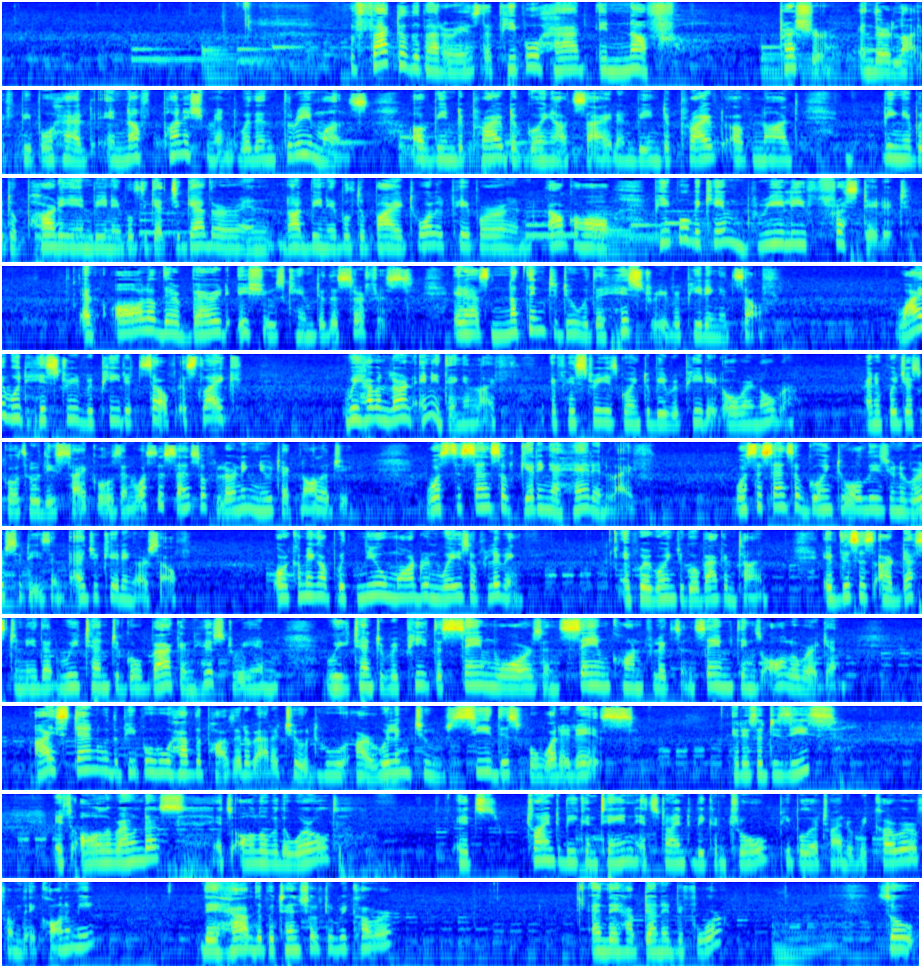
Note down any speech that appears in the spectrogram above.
The fact of the matter is that people had enough pressure in their life. People had enough punishment within three months of being deprived of going outside and being deprived of not being able to party and being able to get together and not being able to buy toilet paper and alcohol. People became really frustrated. And all of their buried issues came to the surface. It has nothing to do with the history repeating itself. Why would history repeat itself? It's like we haven't learned anything in life if history is going to be repeated over and over. And if we just go through these cycles, then what's the sense of learning new technology? What's the sense of getting ahead in life? What's the sense of going to all these universities and educating ourselves? Or coming up with new modern ways of living if we're going to go back in time? If this is our destiny that we tend to go back in history and we tend to repeat the same wars and same conflicts and same things all over again. I stand with the people who have the positive attitude, who are willing to see this for what it is. It is a disease. It's all around us. It's all over the world. It's trying to be contained. It's trying to be controlled. People are trying to recover from the economy they have the potential to recover and they have done it before. So,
